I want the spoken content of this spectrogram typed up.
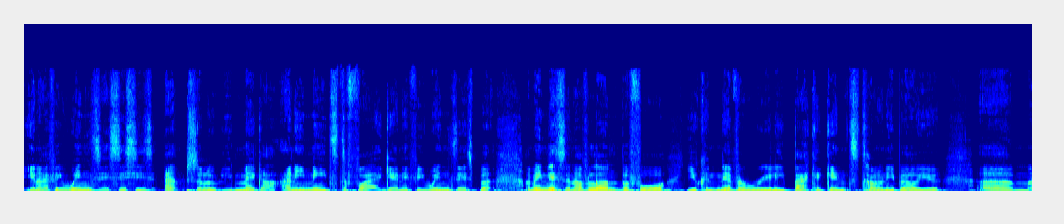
you know, if he wins this, this is absolutely mega, and he needs to fight again if he wins this. But I mean, listen, I've learned before you can never really back against Tony Bellew. Um,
